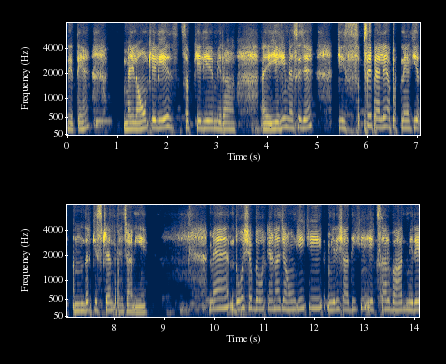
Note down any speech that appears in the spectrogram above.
देते हैं। महिलाओं के लिए, सबके लिए मेरा यही मैसेज है कि सबसे पहले आप अपने अंदर की स्ट्रेंथ पहचानिए। मैं दो शब्द और कहना चाहूँगी कि मेरी शादी के एक साल बाद मेरे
